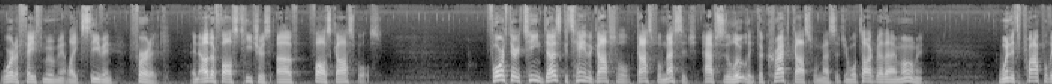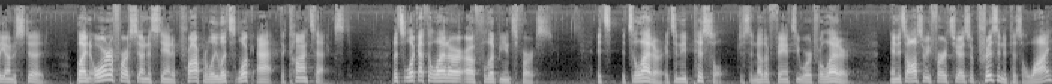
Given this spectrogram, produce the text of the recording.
Word of Faith movement like Steven Furtick and other false teachers of false gospels. 413 does contain the gospel, gospel message, absolutely, the correct gospel message, and we'll talk about that in a moment when it's properly understood. But in order for us to understand it properly, let's look at the context. Let's look at the letter of Philippians first. It's, it's a letter, it's an epistle. just another fancy word for letter. And it's also referred to as a prison epistle. Why?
